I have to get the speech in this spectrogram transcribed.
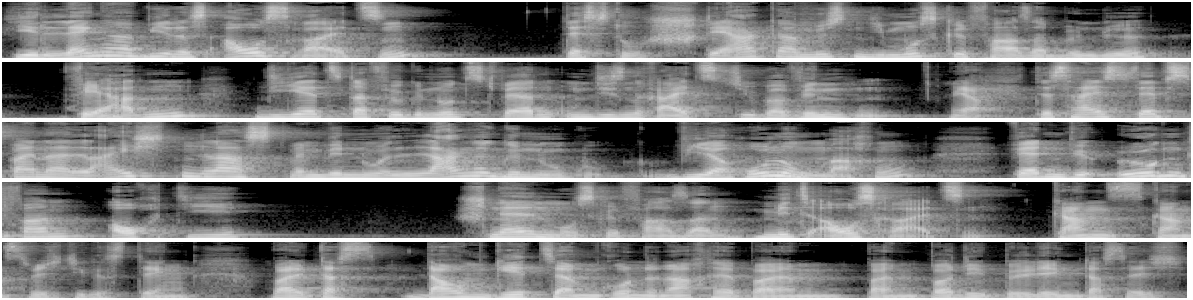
je länger wir das ausreizen, desto stärker müssen die Muskelfaserbündel werden, die jetzt dafür genutzt werden, um diesen Reiz zu überwinden. Ja. Das heißt, selbst bei einer leichten Last, wenn wir nur lange genug Wiederholungen machen, werden wir irgendwann auch die schnellen Muskelfasern mit ausreizen. Ganz, ganz wichtiges Ding. Weil das, darum geht es ja im Grunde nachher beim, beim Bodybuilding, dass ich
